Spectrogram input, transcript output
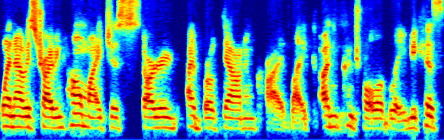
when I was driving home, I just started, I broke down and cried like uncontrollably because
